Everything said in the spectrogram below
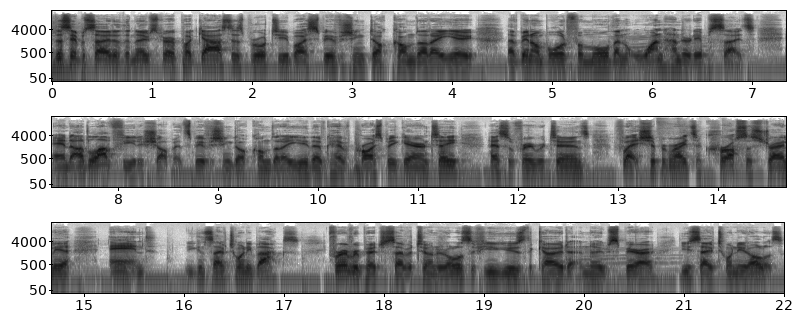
This episode of the Noob Spearo podcast is brought to you by spearfishing.com.au. They've been on board for more than 100 episodes, and I'd love for you to shop at spearfishing.com.au. They have a price beat guarantee, hassle free returns, flat shipping rates across Australia, and you can save 20 bucks. For every purchase over $200, if you use the code NoobSpearo, you save $20.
